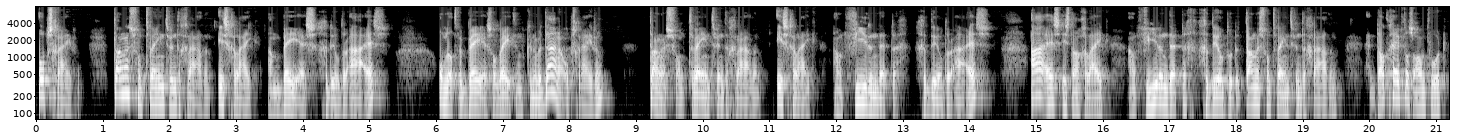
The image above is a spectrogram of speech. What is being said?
Opschrijven. Tangens van 22 graden is gelijk aan BS gedeeld door AS. Omdat we BS al weten kunnen we daarna opschrijven. Tangens van 22 graden is gelijk aan 34 gedeeld door AS. AS is dan gelijk aan 34 gedeeld door de tangens van 22 graden. En dat geeft als antwoord 84,15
